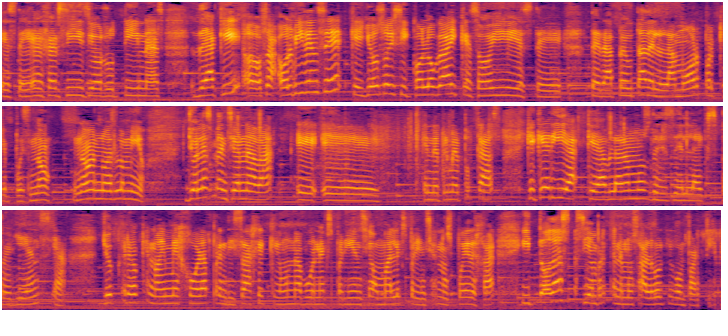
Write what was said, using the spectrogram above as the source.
este ejercicios, rutinas. De aquí, o sea, olvídense que yo soy psicóloga y que soy este terapeuta del amor porque pues no, no no es lo mío. Yo les mencionaba eh, eh, en el primer podcast que quería que habláramos desde la experiencia yo creo que no hay mejor aprendizaje que una buena experiencia o mala experiencia nos puede dejar y todas siempre tenemos algo que compartir.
